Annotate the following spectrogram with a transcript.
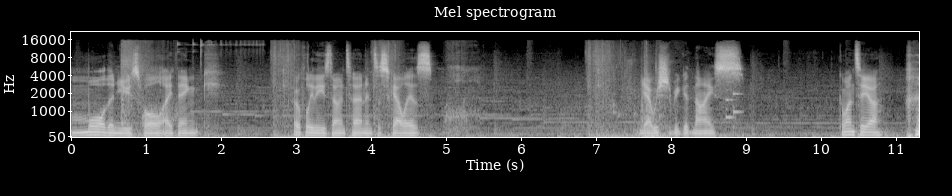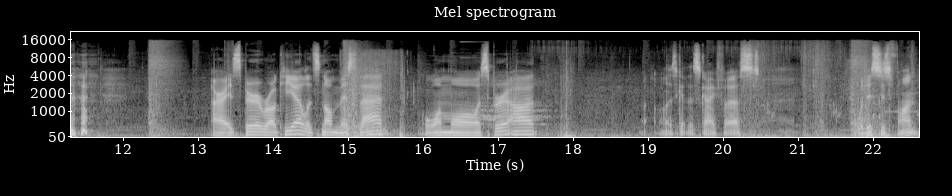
more than useful, I think. Hopefully these don't turn into skellies. Yeah, we should be good nice. Come on, tear. Alright, Spirit Rock here. Let's not miss that. One more Spirit Heart. Let's get this guy first. Oh, this is fun.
